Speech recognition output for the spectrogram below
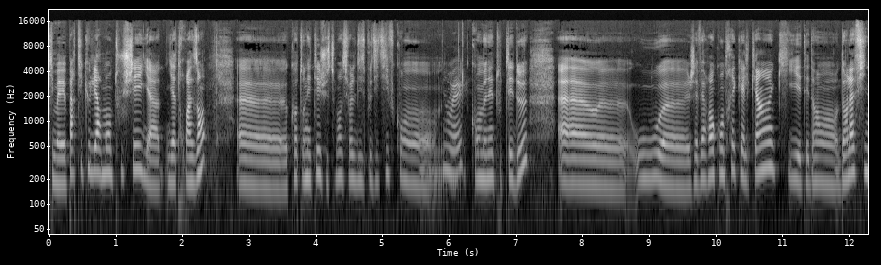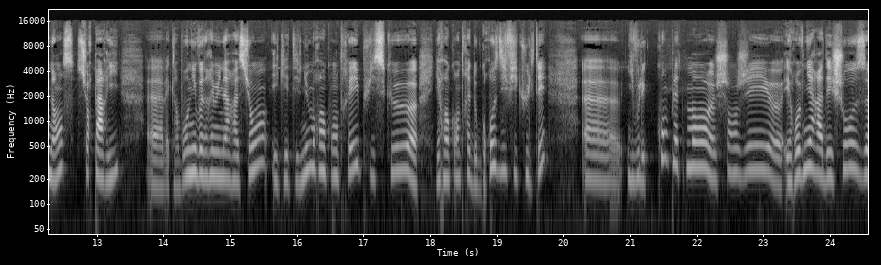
qui m'avait particulièrement touchée il y a, il y a trois ans, euh, quand on était justement sur le dispositif qu'on menait toutes les deux, euh, où euh, j'avais rencontré quelqu'un qui était dans, dans, la finance sur Paris, avec un bon niveau de rémunération, et qui était venu me rencontrer puisque il rencontrait de grosses difficultés. Il voulait complètement changer et revenir à des choses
